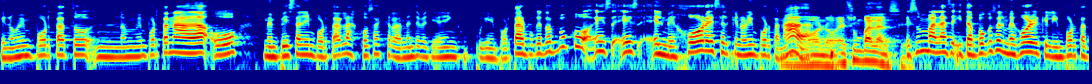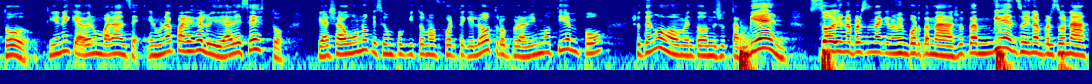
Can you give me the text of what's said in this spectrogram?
Que no me importa to- no me importa nada o me empiezan a importar las cosas que realmente me tienen que importar. Porque tampoco es, es el mejor, es el que no le importa nada. No, no, es un balance. Es un balance y tampoco es el mejor el que le importa todo. Tiene que haber un balance. En una pareja lo ideal es esto, que haya uno que sea un poquito más fuerte que el otro, pero al mismo tiempo yo tengo momentos donde yo también soy una persona que no me importa nada. Yo también soy una persona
